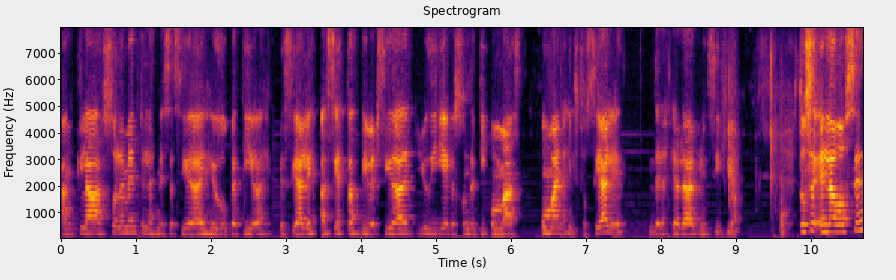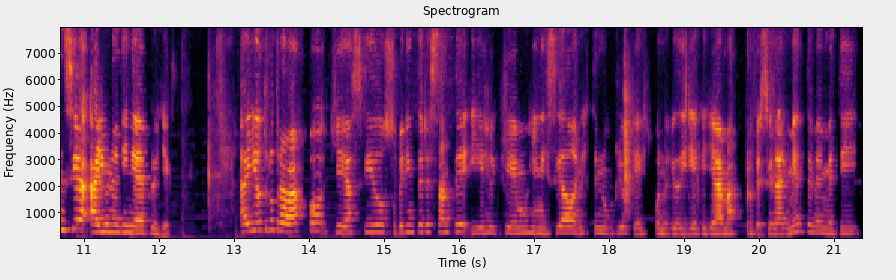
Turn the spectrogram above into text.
anclada solamente en las necesidades educativas especiales hacia estas diversidades que yo diría que son de tipo más humanas y sociales, de las que hablaba al principio. Entonces, en la docencia hay una línea de proyecto hay otro trabajo que ha sido súper interesante y es el que hemos iniciado en este núcleo, que es cuando yo diría que ya más profesionalmente me metí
